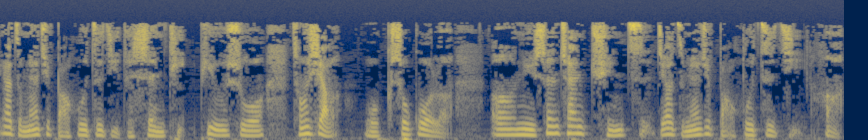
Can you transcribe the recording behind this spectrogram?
要怎么样去保护自己的身体。譬如说，从小我说过了。呃，女生穿裙子就要怎么样去保护自己哈？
